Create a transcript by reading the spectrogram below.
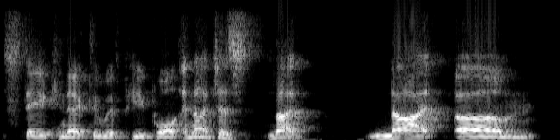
stay connected with people and not just not not um,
